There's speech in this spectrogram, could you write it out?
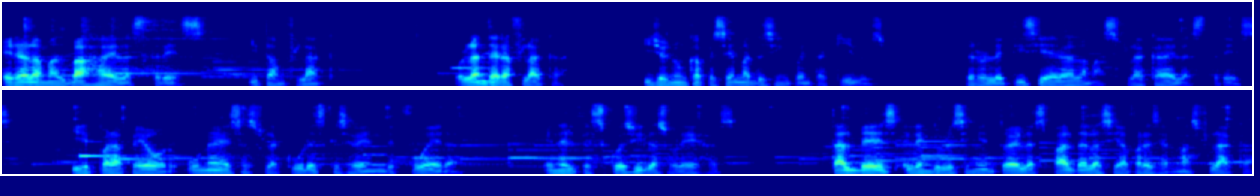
Era la más baja de las tres y tan flaca. Holanda era flaca y yo nunca pesé más de 50 kilos, pero Leticia era la más flaca de las tres y para peor, una de esas flacuras que se ven de fuera, en el pescuezo y las orejas. Tal vez el endurecimiento de la espalda la hacía parecer más flaca,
